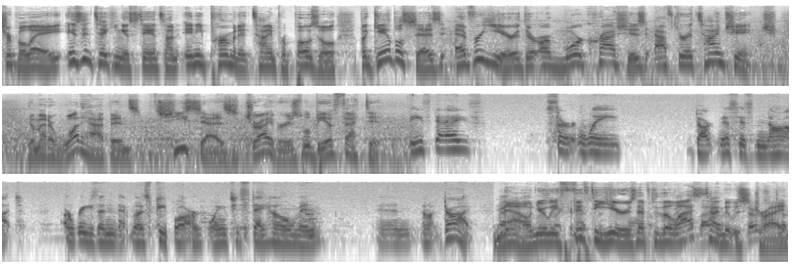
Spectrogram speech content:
AAA isn't taking a stance on any permanent time proposal, but Gamble says every year there are more crashes after a time change. No matter what happens, she says drivers will be affected. These days, certainly darkness is not a reason that most people are going to stay home and and not drive. Now, nearly 50 years after the last time it was tried,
